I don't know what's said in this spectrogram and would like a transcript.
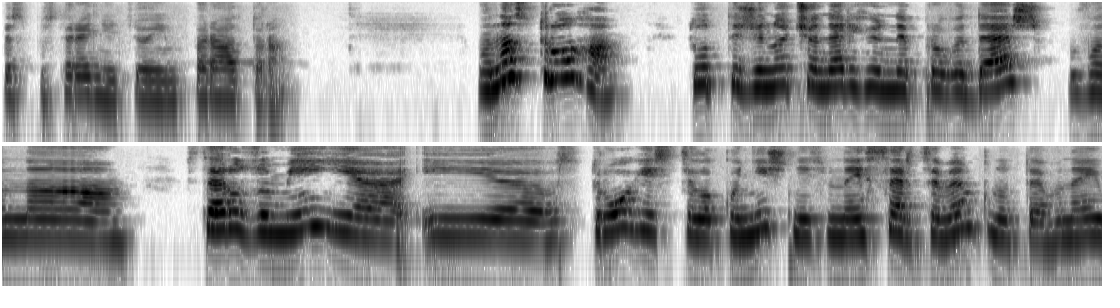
безпосередньо цього імператора. Вона строга. Тут ти жіночу енергію не проведеш, вона все розуміє, і строгість, лаконічність, в неї серце вимкнуте, в неї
